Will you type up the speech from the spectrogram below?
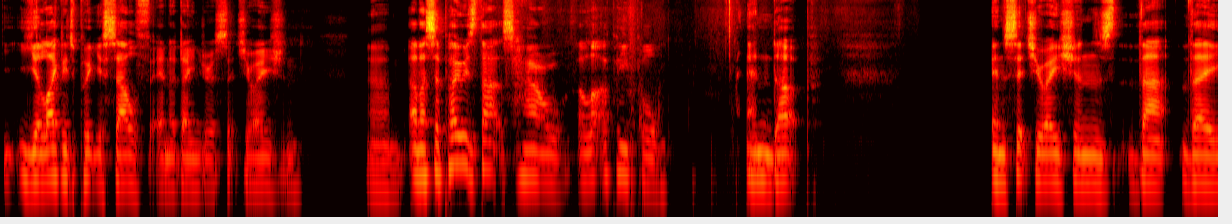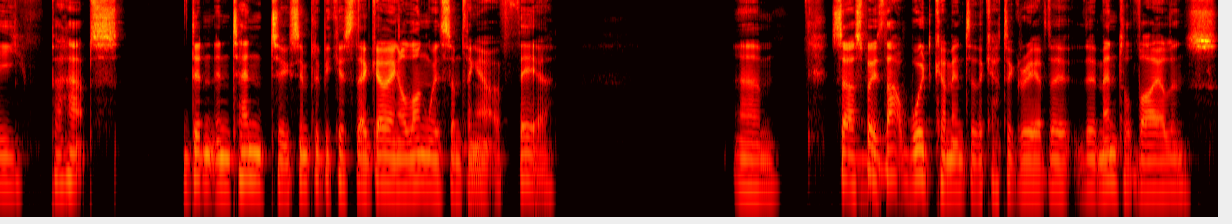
you're likely to put yourself in a dangerous situation. Um, and I suppose that's how a lot of people end up in situations that they perhaps didn't intend to simply because they're going along with something out of fear. Um, so I suppose that would come into the category of the, the mental violence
